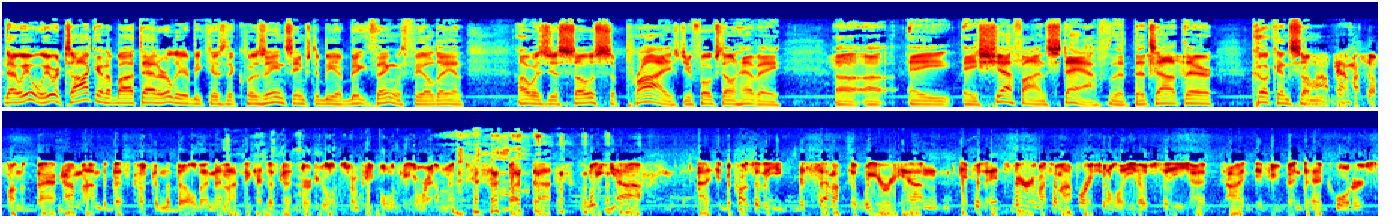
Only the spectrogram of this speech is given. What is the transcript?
Now we we were talking about that earlier because the cuisine seems to be a big thing with field day, and I was just so surprised you folks don't have a uh, uh, a a chef on staff that that's out there cooking some. Well, I'll pat myself on the back. I'm, I'm the best cook in the building, and I think I just got dirty looks from people looking around me. but uh, we. Uh, uh, because of the, the setup that we are in, it's very much an operational EOC. Uh, uh, if you've been to headquarters,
